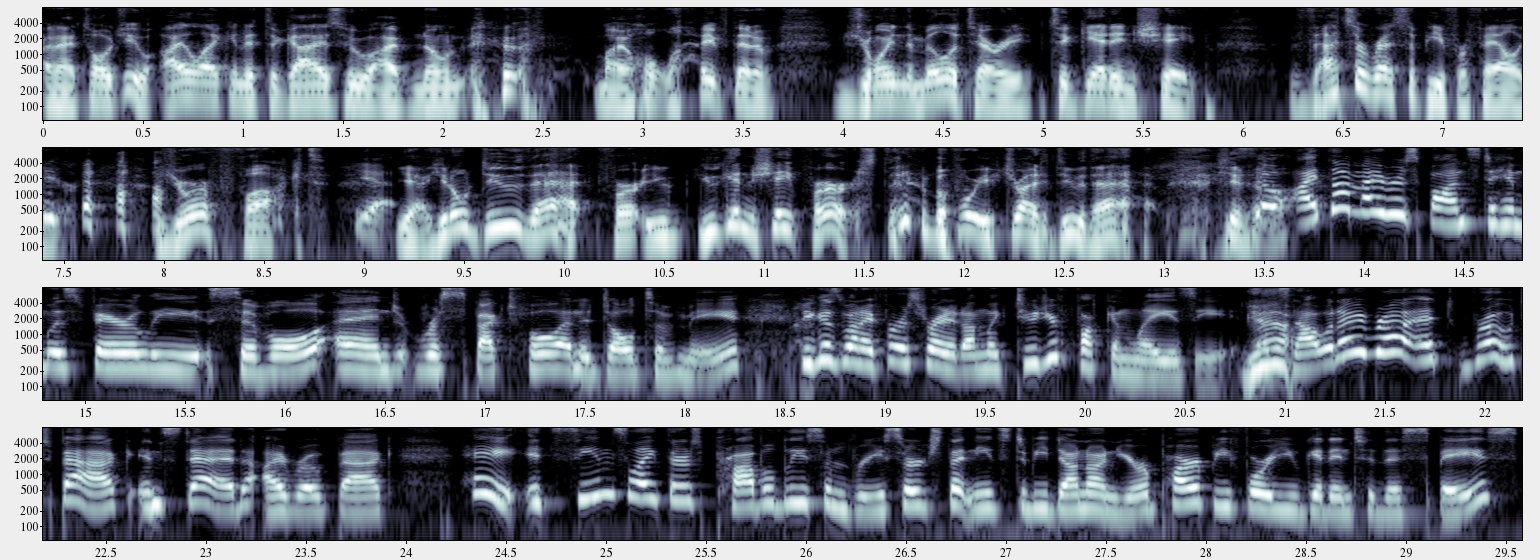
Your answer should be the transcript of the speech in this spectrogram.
and I told you, I liken it to guys who I've known my whole life that have joined the military to get in shape. That's a recipe for failure. You're fucked. Yeah. Yeah. You don't do that for you. You get in shape first before you try to do that. You know? So I thought my response to him was fairly civil and respectful and adult of me because when I first read it, I'm like, dude, you're fucking lazy. Yeah. That's not what I wrote, wrote back. Instead, I wrote back, hey, it seems like there's probably some research that needs to be done on your part before you get into this space.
